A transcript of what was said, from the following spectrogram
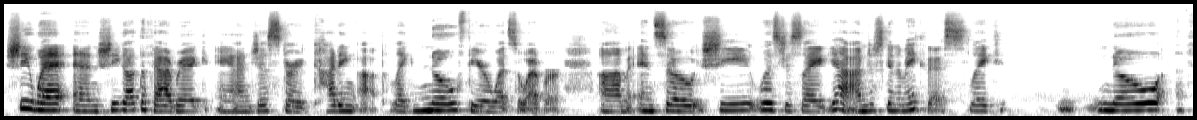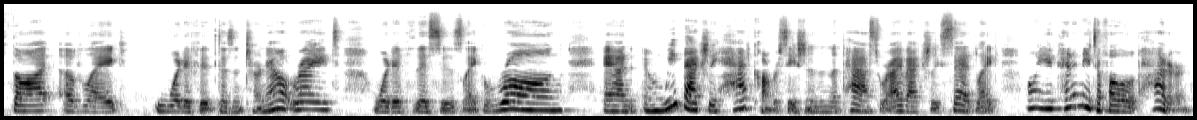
she went and she got the fabric and just started cutting up, like no fear whatsoever. Um, and so she was just like, yeah, I'm just going to make this. Like, no thought of like, what if it doesn't turn out right? What if this is like wrong? And and we've actually had conversations in the past where i've actually said like oh you kind of need to follow a pattern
